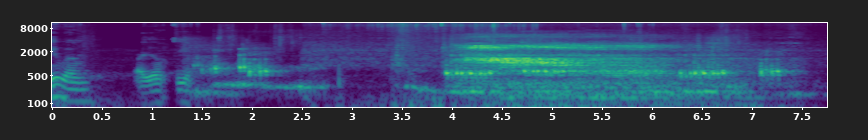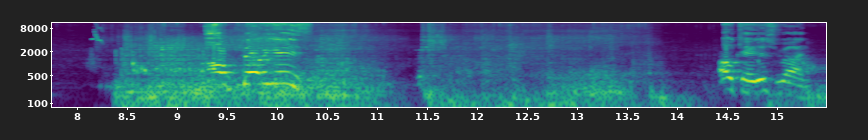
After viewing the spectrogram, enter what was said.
Hear him. Um, I don't see him. Oh, there he is! Okay, just run.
